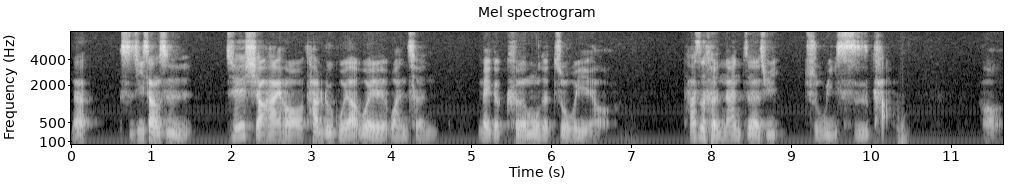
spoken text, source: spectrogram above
那实际上是。这些小孩哈，他如果要为了完成每个科目的作业哦，他是很难真的去逐一思考，哦，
